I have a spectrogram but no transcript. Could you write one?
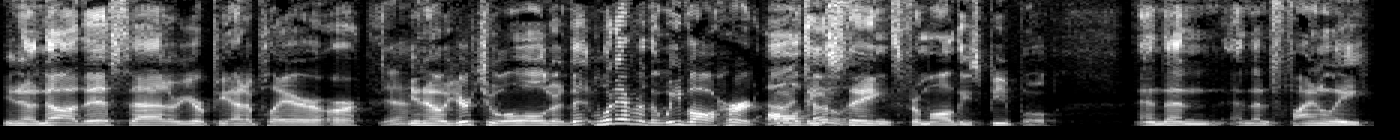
you know, no this that or you're a piano player or Yeah. you know you're too old or th- whatever that we've all heard oh, all Oh, these totally. things from all these people, and then and then finally.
